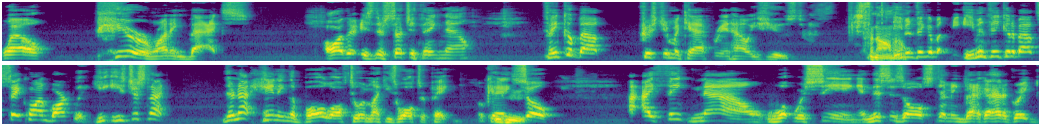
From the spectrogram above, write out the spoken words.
Well, pure running backs. Are there is there such a thing now? Think about Christian McCaffrey and how he's used. He's phenomenal. Even think about even thinking about Saquon Barkley. He, he's just not. They're not handing the ball off to him like he's Walter Payton. Okay, Mhm. so I- I think now what we're seeing, and this is all stemming back. I had a great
